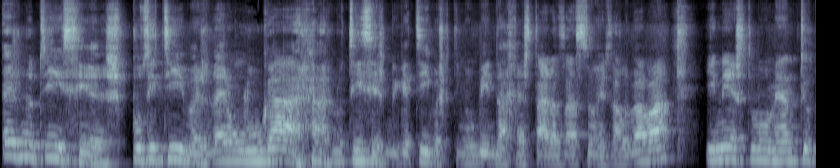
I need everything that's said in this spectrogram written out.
as notícias positivas deram lugar às notícias negativas que tinham vindo a arrastar as ações da Alibaba e neste momento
